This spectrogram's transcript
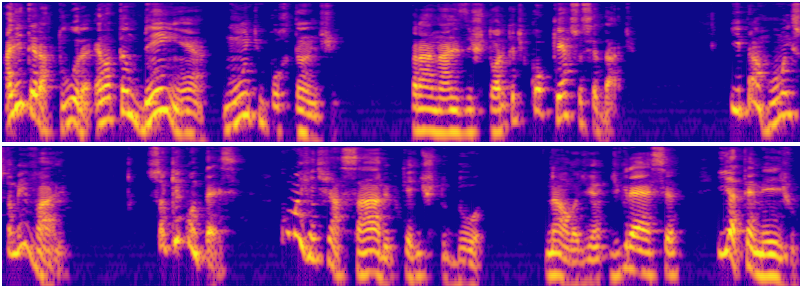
a literatura, ela também é muito importante para a análise histórica de qualquer sociedade. E para Roma isso também vale. Só que acontece? Como a gente já sabe, porque a gente estudou na aula de, de Grécia e até mesmo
